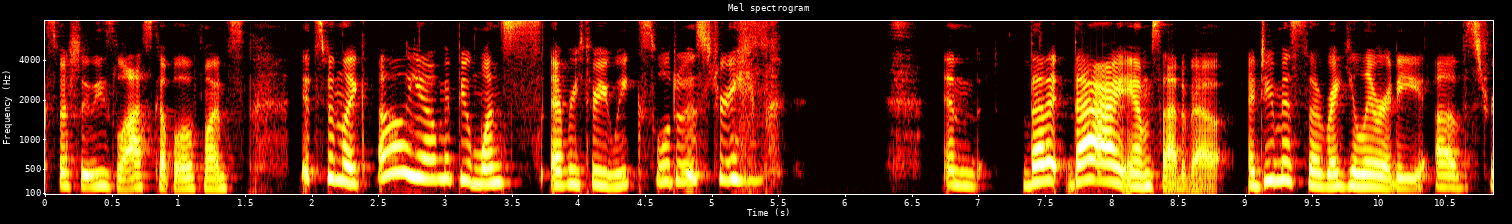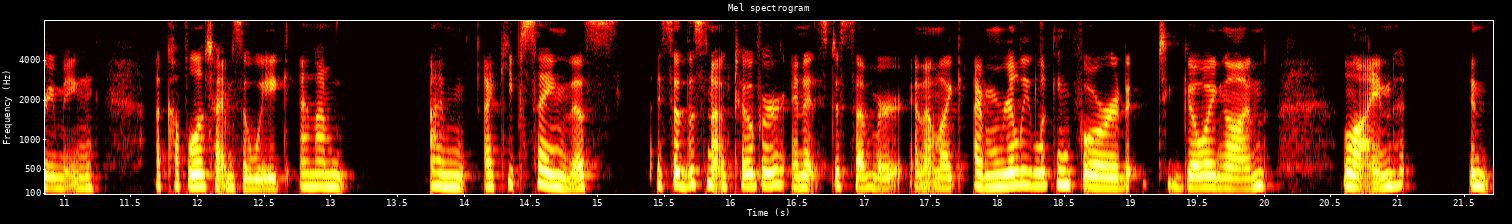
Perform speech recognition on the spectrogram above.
especially these last couple of months, it's been like, oh, you know, maybe once every three weeks we'll do a stream. and that that I am sad about. I do miss the regularity of streaming a couple of times a week, and I'm I'm I keep saying this. I said this in October and it's December, and I'm like, I'm really looking forward to going on line and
